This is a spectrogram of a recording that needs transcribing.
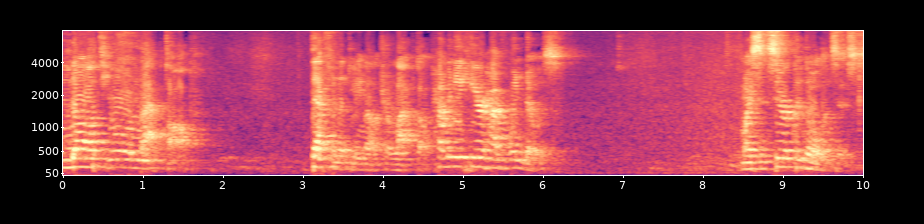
Not your laptop. Definitely not your laptop. How many here have Windows? My sincere condolences.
